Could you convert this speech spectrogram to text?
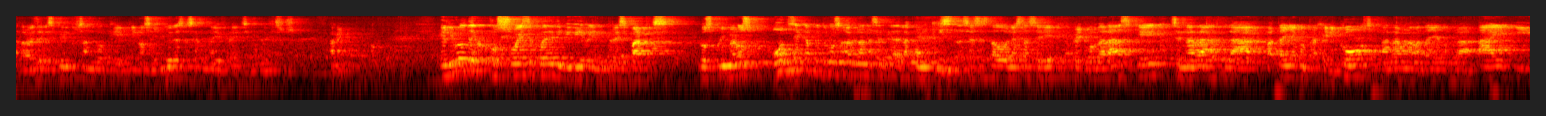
a través del Espíritu Santo que, que nos ayudes a hacer una diferencia. En nombre de Jesús. Amén. El libro de Josué se puede dividir en tres partes. Los primeros 11 capítulos hablan acerca de la conquista. Si has estado en esta serie, recordarás que se narra la batalla contra Jericó, se narra una batalla contra Ai y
